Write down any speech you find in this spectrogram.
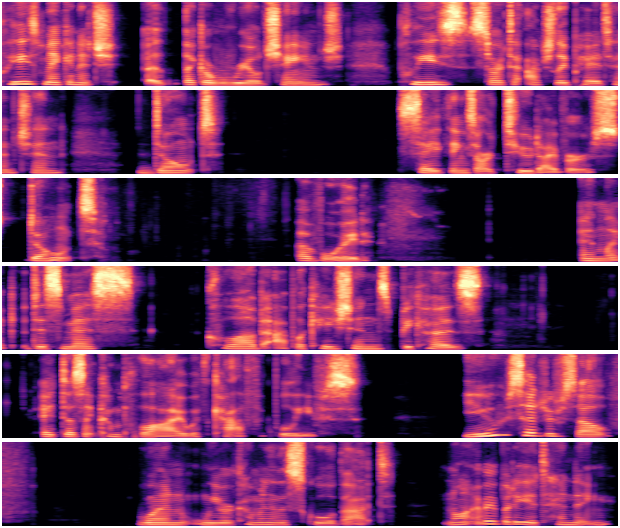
Please make an, a, a, uh, like a real change. Please start to actually pay attention. Don't say things are too diverse. Don't avoid and like dismiss club applications because it doesn't comply with Catholic beliefs. You said yourself when we were coming to the school that not everybody attending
